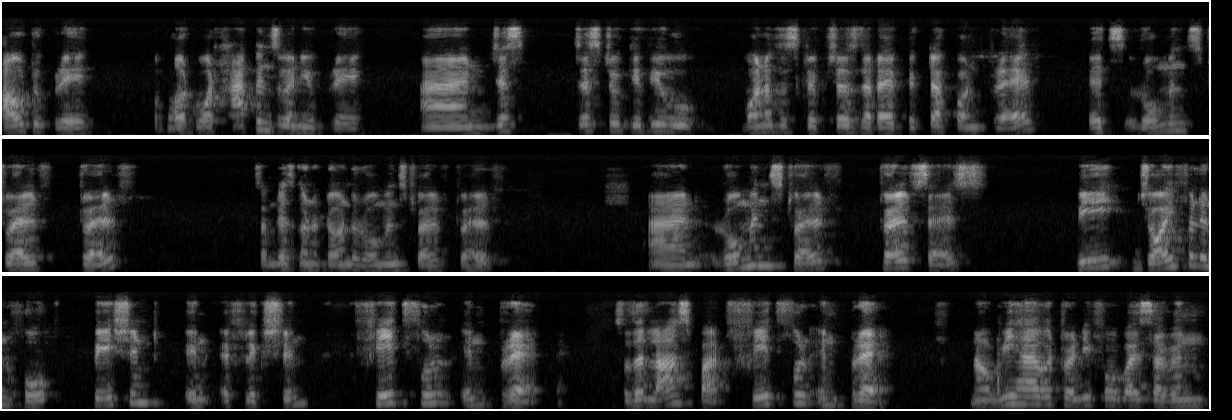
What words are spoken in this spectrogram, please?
how to pray, about what happens when you pray. And just just to give you one of the scriptures that I picked up on prayer, it's Romans 12 12. So I'm just going to turn to Romans 12 12. And Romans 12 12 says, Be joyful in hope, patient in affliction, faithful in prayer. So the last part, faithful in prayer. Now we have a 24 by 7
